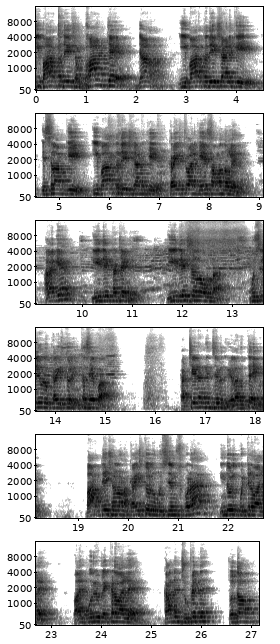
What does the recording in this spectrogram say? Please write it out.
ఈ భారతదేశం భా అంటే జ్ఞానం. ఈ భారతదేశానికి ఇస్లాంకి ఈ భారతదేశానికి క్రైస్తవానికి ఏ సంబంధం లేదు. అలాగే ఈ దే కట్ చేయండి. ఈ దేశంలో ఉన్న ముస్లింలు క్రైస్తవులు ఇంతసేప కట్ చేయడానికి ఎంతసేపు ఎందుకు? ఇలా నొత్తే అయిపోయింది భారతదేశంలో ఉన్న క్రైస్తవులు ముస్లిమ్స్ కూడా హిందువులకు పుట్టిన వాళ్ళే. వారి పూర్వీకులు ఎక్కడ వాళ్ళే? కాదని చూపింది చూద్దాం.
